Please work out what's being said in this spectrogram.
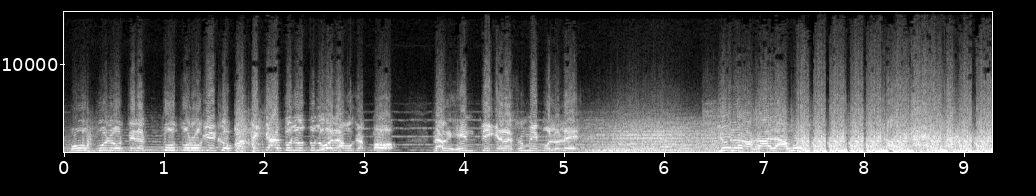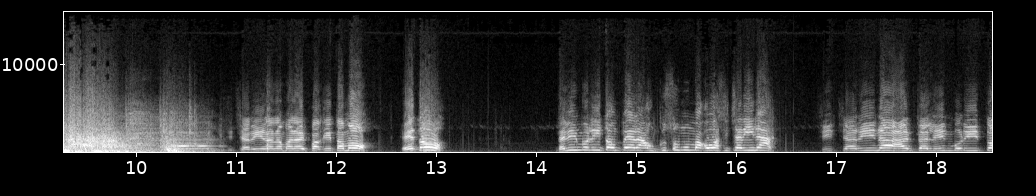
Bubunutin at tuturugin ko pati kadulutuluan ang ugat mo nang hindi ka na sumibol ulit. Yun ang akala mo! Si Charina naman ay pakita mo. Eto! Dalhin mo rito ang pera kung gusto mo makuha si Charina! Si Charina ang dalhin mo rito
